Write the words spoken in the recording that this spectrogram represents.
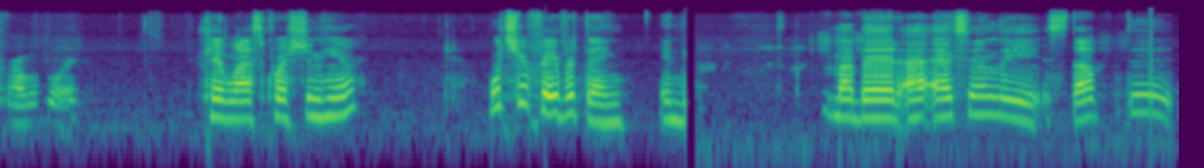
Probably. Okay, last question here. What's your favorite thing in the My bad. I accidentally stopped it,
